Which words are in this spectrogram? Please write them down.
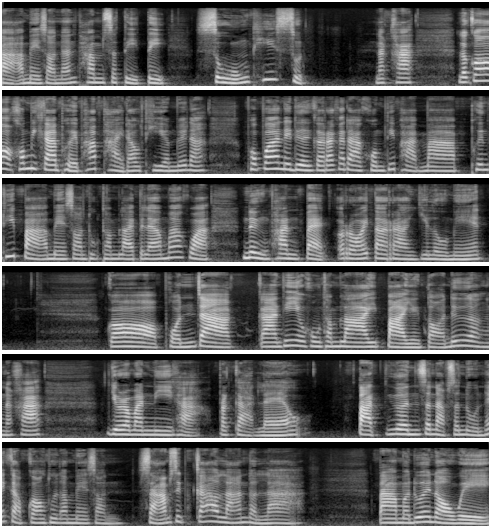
ป่าอเมซอนนั้นทำสถิติ สูงที่สุดนะคะ แล้วก็เขามีการเผยภาพถ่ายดาวเทียมด้วยนะ พบว่าในเดือนกรกฎาคมที่ผ่านมาพื้นที่ป่าเมซอนถูกทำลายไปแล้วมากกว่า 1,800 ตารางกิโลเมตร ก็ผลจากการที่ยังคงทำลายป่าอย่างต่อเนื่องนะคะ เยอรมนีค่ะ ประกาศแล้ว ตัดเงินสนับสนุนให้กับกองทุนอเมซอน 39 ล้านดอลลาร์ ตามมาด้วยนอร์เวย์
